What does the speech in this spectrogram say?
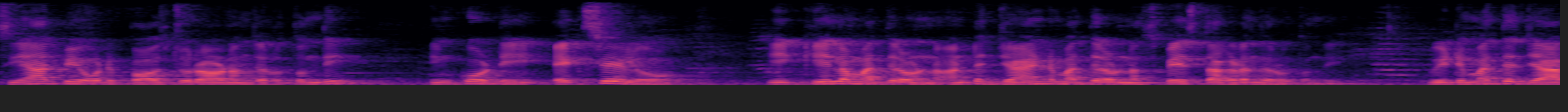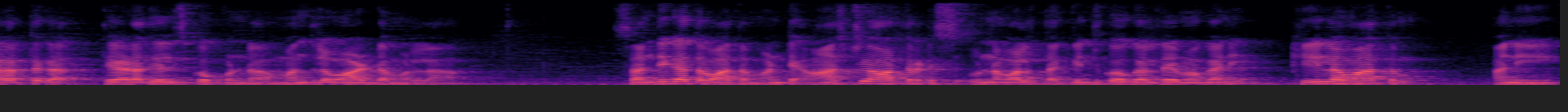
సిఆర్పి ఒకటి పాజిటివ్ రావడం జరుగుతుంది. ఇంకోటి ఎక్స్రేలో ఈ కీళ్ళ మధ్యలో ఉన్న అంటే జాయింట్ మధ్యలో ఉన్న స్పేస్ తగ్గడం జరుగుతుంది. వీటి మధ్య జాగ్రత్తగా తేడా తెలుసుకోకుండా మందులు వాడడం వల్ల సంధిగత వాతం అంటే ఆస్టియో ఆర్థరైటిస్ ఉన్న వాళ్ళు తగ్గించుకోగలరేమో కానీ కీలవాతం అని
